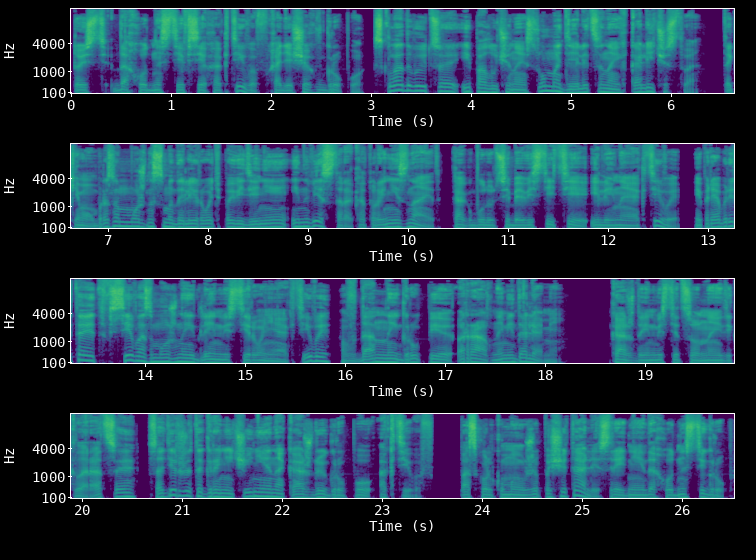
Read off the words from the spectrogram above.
То есть доходности всех активов, входящих в группу, складываются и полученная сумма делится на их количество. Таким образом, можно смоделировать поведение инвестора, который не знает, как будут себя вести те или иные активы и приобретает все возможные для инвестирования активы в данной группе равными долями. Каждая инвестиционная декларация содержит ограничения на каждую группу активов. Поскольку мы уже посчитали средние доходности групп,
